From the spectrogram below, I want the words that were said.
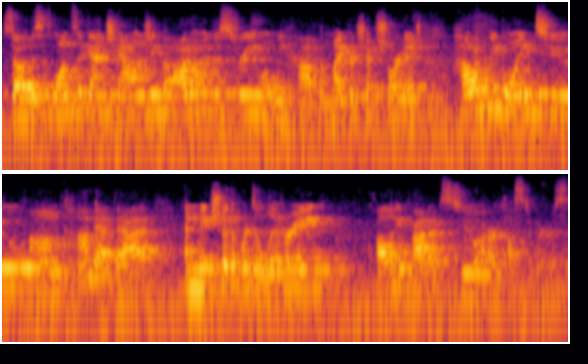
So this is once again challenging the auto industry when we have the microchip shortage. How are we going to um, combat that and make sure that we're delivering quality products to our customers?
